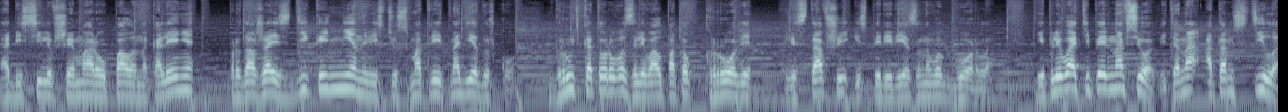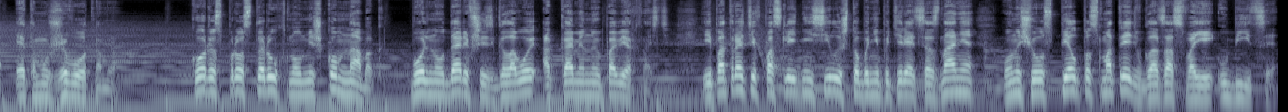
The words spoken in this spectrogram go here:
Обессилевшая Мара упала на колени, продолжая с дикой ненавистью смотреть на дедушку, грудь которого заливал поток крови, листавший из перерезанного горла. И плевать теперь на все, ведь она отомстила этому животному. Корос просто рухнул мешком на бок, больно ударившись головой о каменную поверхность. И потратив последние силы, чтобы не потерять сознание, он еще успел посмотреть в глаза своей убийцы.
